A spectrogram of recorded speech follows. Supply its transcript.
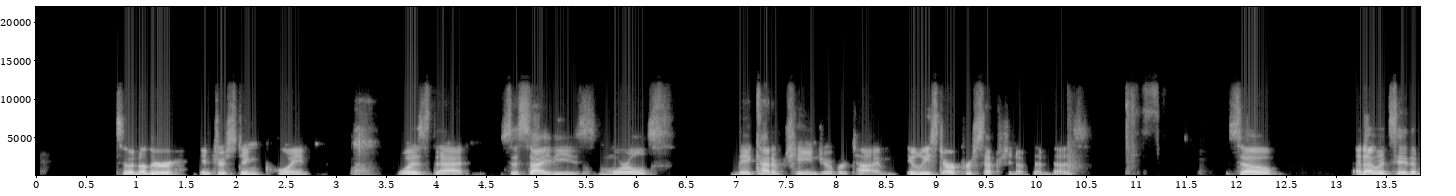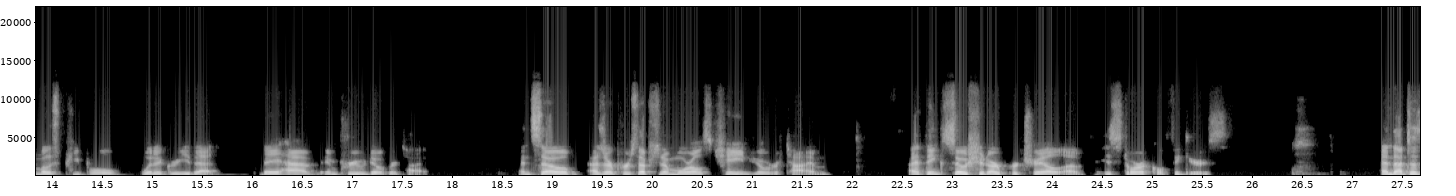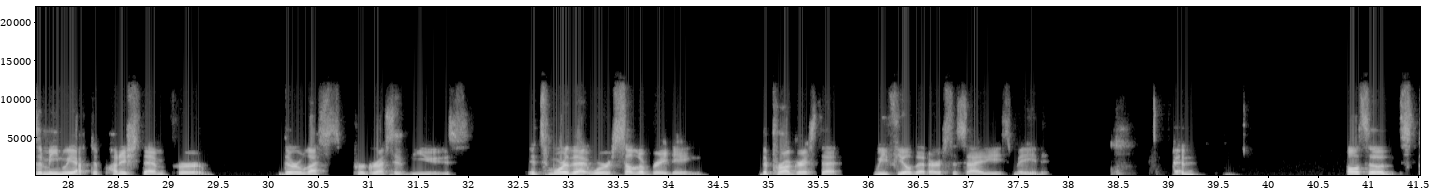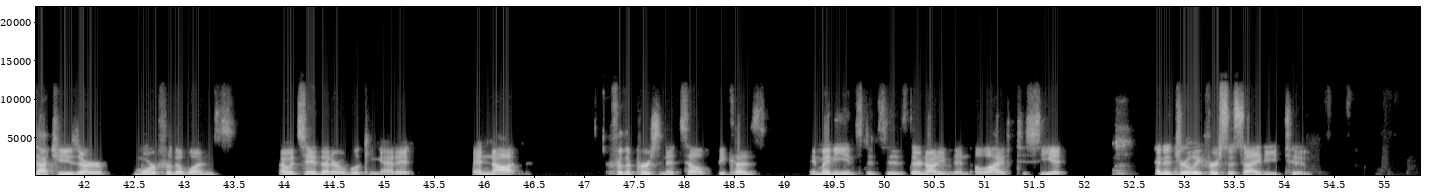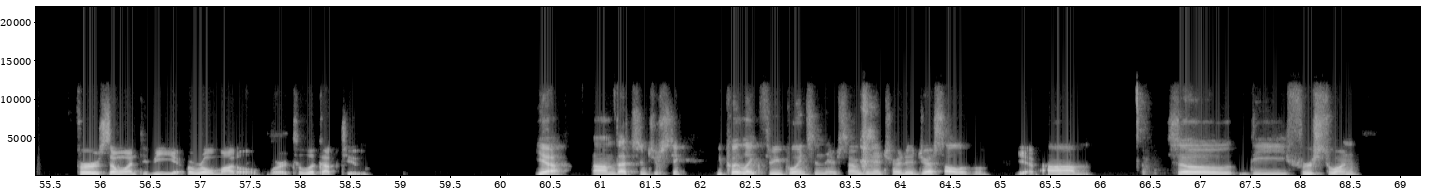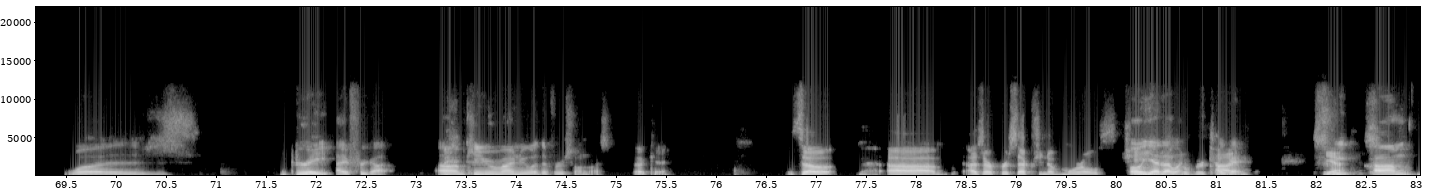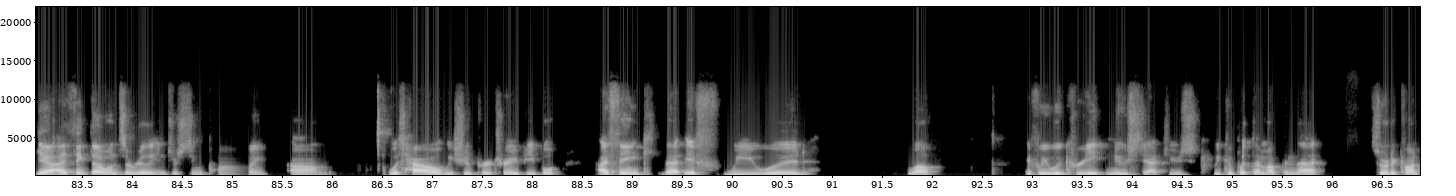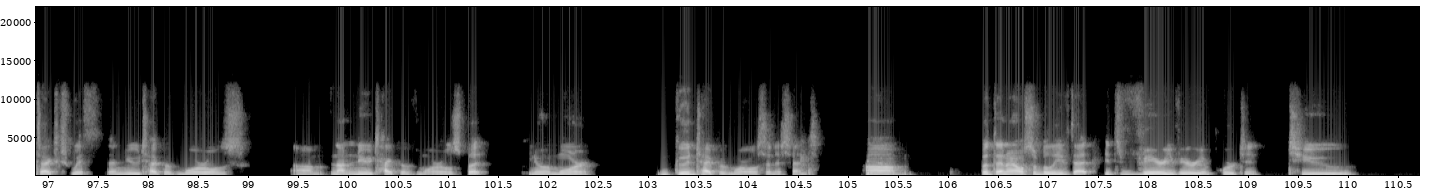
So another interesting point was that society's morals they kind of change over time. At least our perception of them does. So, and I would say that most people would agree that they have improved over time. And so, as our perception of morals change over time, I think so should our portrayal of historical figures. And that doesn't mean we have to punish them for their less progressive views. It's more that we're celebrating the progress that we feel that our society's made. And also, statues are more for the ones I would say that are looking at it and not for the person itself, because in many instances, they're not even alive to see it. And it's really for society to, for someone to be a role model or to look up to. Yeah. Um, that's interesting. You put like three points in there, so I'm going to try to address all of them. Yeah. Um, so the first one was great. I forgot. Um, can you remind me what the first one was? Okay. So, um, as our perception of morals Oh, yeah, that one. over time, Sweet. Um, yeah, I think that one's a really interesting point um, with how we should portray people. I think that if we would, well, if we would create new statues, we could put them up in that sort of context with a new type of morals, um, not new type of morals, but you know, a more good type of morals in a sense. Yeah. Um, but then I also believe that it's very, very important to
